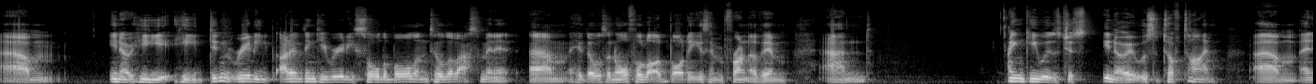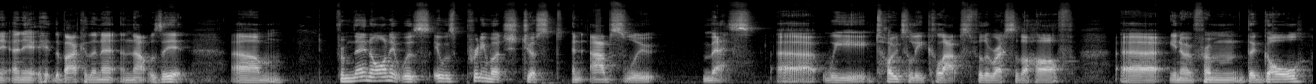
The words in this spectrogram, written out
Um, you know, he he didn't really. I don't think he really saw the ball until the last minute. Um, he, there was an awful lot of bodies in front of him, and I think he was just. You know, it was a tough time, um, and it, and it hit the back of the net, and that was it. Um, from then on, it was it was pretty much just an absolute mess. Uh, we totally collapsed for the rest of the half. Uh, you know, from the goal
